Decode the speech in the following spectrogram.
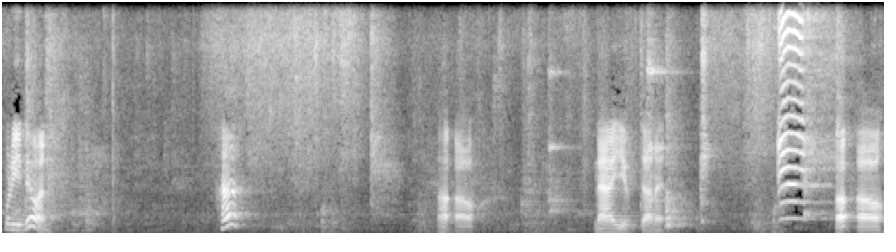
What are you doing? Uh-oh. Now you've done it. Uh-oh.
